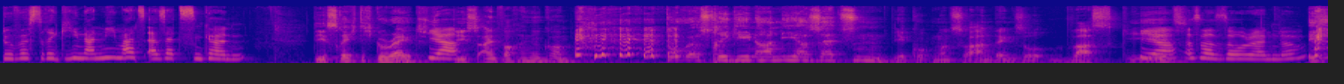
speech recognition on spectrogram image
du wirst Regina niemals ersetzen können. Die ist richtig geraged. Ja. Die ist einfach hingekommen. du wirst Regina nie ersetzen. Wir gucken uns so an, denken so, was geht? Ja, es war so random. Ich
